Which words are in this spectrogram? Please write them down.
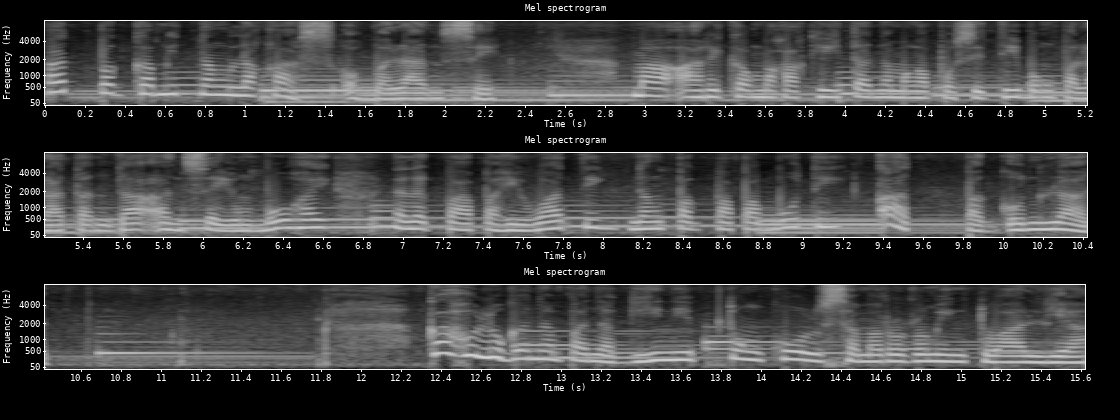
at pagkamit ng lakas o balanse. Maaari kang makakita ng mga positibong palatandaan sa iyong buhay na nagpapahiwatig ng pagpapabuti at pag-unlad. Kahulugan ng panaginip tungkol sa maruruming tuwalya.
